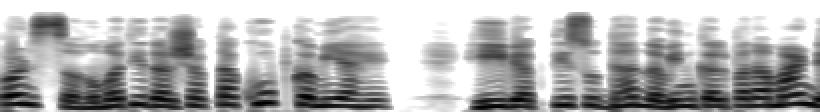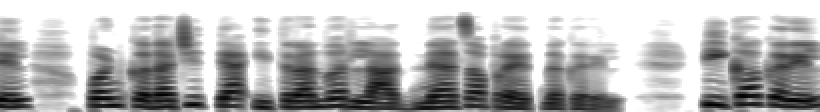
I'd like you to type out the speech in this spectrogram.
पण सहमती दर्शकता खूप कमी आहे. ही व्यक्ती सुद्धा नवीन कल्पना मांडेल पण कदाचित त्या इतरांवर लादण्याचा प्रयत्न करेल. टीका करेल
